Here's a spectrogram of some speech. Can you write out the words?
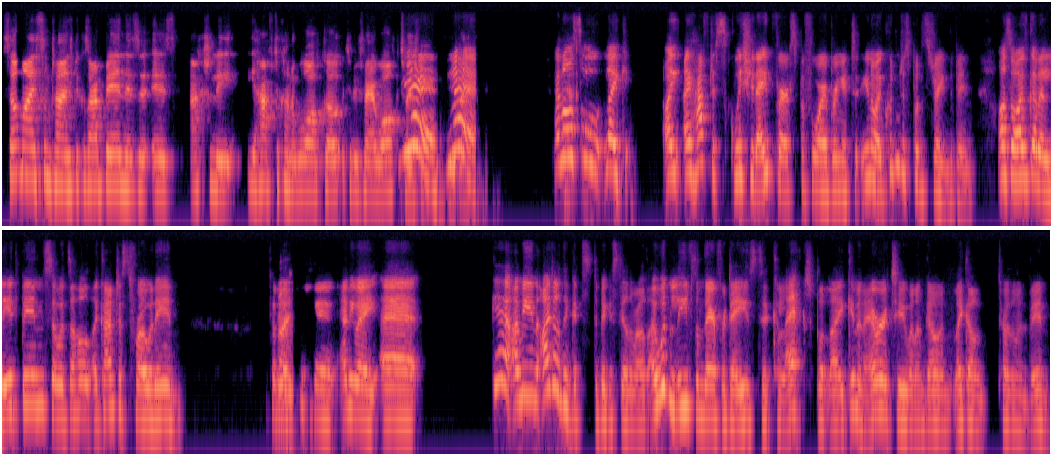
So am I sometimes because our bin is is actually you have to kind of walk out. To be fair, walk to Yeah, it. yeah. And Yeah. also, like, I I have to squish it out first before I bring it to. You know, I couldn't just put it straight in the bin. Also, I've got a lid bin, so it's a whole. I can't just throw it in. So like, Right. put it in. Anyway, uh, yeah. I mean, I don't think it's the biggest deal in the world. I wouldn't leave them there for days to collect, but like in an hour or two when I'm going, like I'll throw them in the bin.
